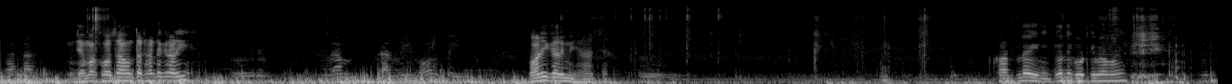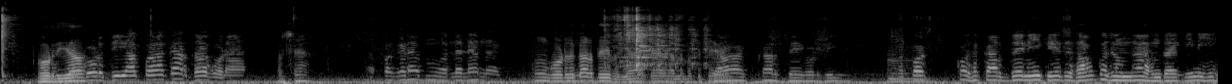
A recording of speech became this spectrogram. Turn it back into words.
ਪਤਾ ਜਮਾ ਖੋਸਾ ਹੁਣ ਤਾਂ ਠੰਡ ਕਰਾ ਲਈ। ਗਰਮੀ ਬਹੁਤ ਪਈ। ਬਾਹਲੀ ਗਰਮੀ ਹੈ ਅੱਛਾ ਕੰਟ ਲੈ ਨਹੀਂ ਕਿਉਂ ਗੁੜਤੀ ਬਣਾਵਾਂਗੇ ਗੁੜ ਦੀ ਆ? ਗੁੜ ਦੀ ਆਪਾਂ ਘਰ ਦਾ ਗੁੜ ਅੱਛਾ। ਆਪਾਂ ਕਿਹੜਾ ਮੁੱਲ ਲਿਆਂਦਾ ਹੂੰ ਗੁੜ ਦੇ ਘਰ ਦੇ ਵਧੀਆ ਤੇਰਾ ਗੱਲ ਕਿਤੇ ਚਾਹ ਘਰ ਦੇ ਗੁੜ ਦੀ? ਹੂੰ। ਆਪਾਂ ਕੁਝ ਕਰਦੇ ਨਹੀਂ ਖੇਤ ਸਭ ਕੁਝ ਹੁੰਦਾ ਹੁੰਦਾ ਕੀ ਨਹੀਂ?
